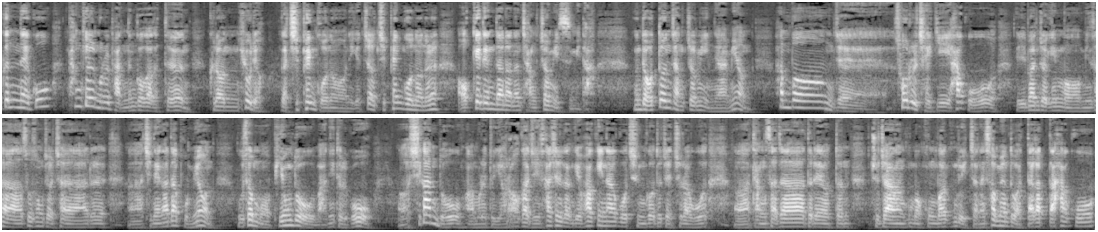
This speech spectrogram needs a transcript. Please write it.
끝내고 판결문을 받는 것 같은 그런 효력, 그러니까 집행 권한이겠죠. 집행 권한을 얻게 된다라는 장점이 있습니다. 근데 어떤 장점이 있냐면 한번 이제 소를 제기하고 일반적인 뭐 민사 소송 절차를 어, 진행하다 보면 우선 뭐 비용도 많이 들고 어, 시간도 아무래도 여러 가지 사실관계 확인하고 증거도 제출하고 어, 당사자들의 어떤 주장 뭐 공방도 있잖아요. 서면도 왔다 갔다 하고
